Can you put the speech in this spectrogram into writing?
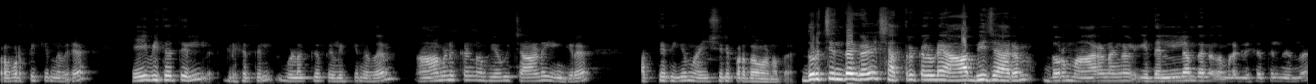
പ്രവർത്തിക്കുന്നവര് ഈ വിധത്തിൽ ഗൃഹത്തിൽ വിളക്ക് തെളിക്കുന്നത് ആവണക്കെണ്ണ ഉപയോഗിച്ചാണ് എങ്കിൽ അത്യധികം ഐശ്വര്യപ്രദമാണത്. ദുർചിന്തകൾ ശത്രുക്കളുടെ ആഭിചാരം ദുർമാരണങ്ങൾ ഇതെല്ലാം തന്നെ നമ്മുടെ ഗൃഹത്തിൽ നിന്ന്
